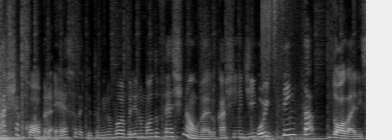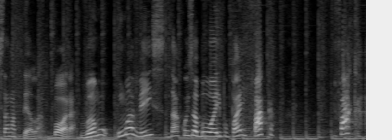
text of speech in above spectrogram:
caixa cobra. Essa daqui eu também não vou abrir no modo fast não, velho. Caixinha de 80 dólares. Tá na tela. Bora. Vamos uma vez dar coisa boa aí pro pai. Faca. Faca.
